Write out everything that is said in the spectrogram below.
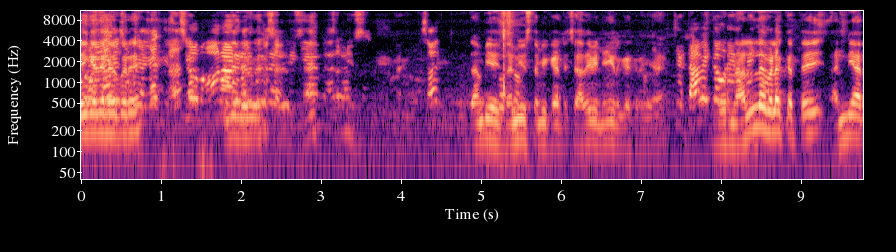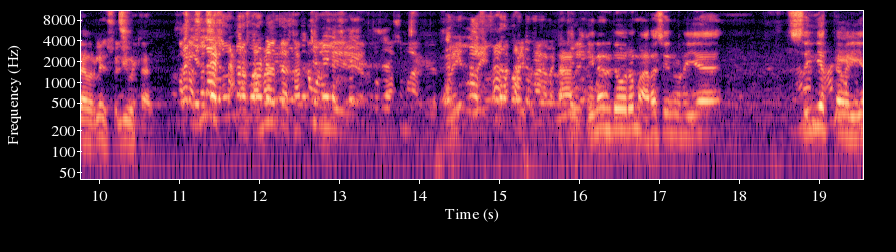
நீங்க எந்த ஆ? தம்பி சன் நியூஸ் தம்பி கேட்டுச்சு. அதவே நீங்களும் கேட்குறீங்க. ஒரு நல்ல விளக்கத்தை அந்நியார் அவர்களே சொல்லிவிட்டார்கள் நான் தினந்தோறும் அரசினுடைய செய்ய தவறிய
